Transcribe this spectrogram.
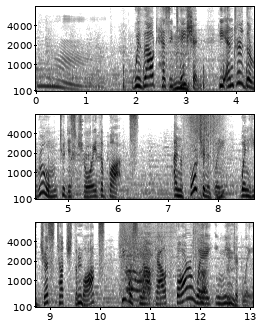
Hmm. Without hesitation, he entered the room to destroy the box. Unfortunately, when he just touched the hmm. box, he was knocked out far away hmm. immediately.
